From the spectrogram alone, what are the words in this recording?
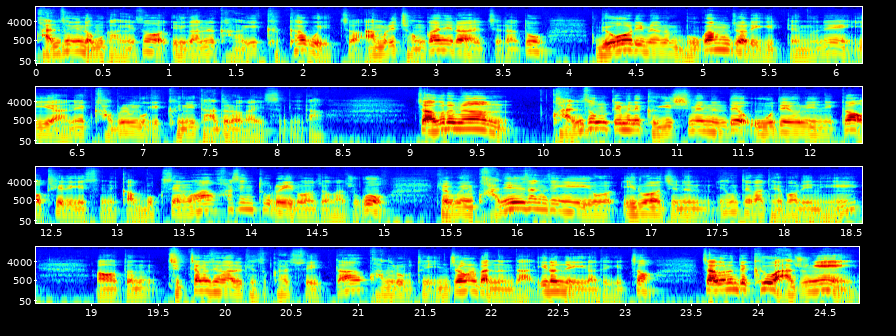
관성이 너무 강해서 일간을 강하게 극하고 있죠. 아무리 정관이라 할지라도 묘월이면 모강절이기 때문에 이 안에 가불목이 근이 다 들어가 있습니다. 자, 그러면 관성 때문에 극이 심했는데 오대운이니까 어떻게 되겠습니까? 목생화 화생토로 이루어져 가지고 결국엔 관인상생이 이루, 이루어지는 형태가 돼버리니 어, 떤 직장 생활을 계속할 수 있다. 관으로부터 인정을 받는다. 이런 얘기가 되겠죠. 자, 그런데 그 와중에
